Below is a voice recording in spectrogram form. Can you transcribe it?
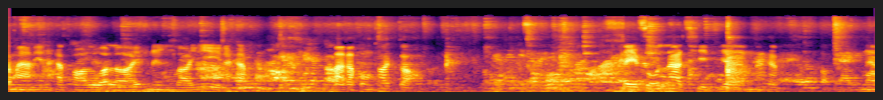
ประมาณนี้นะครับ พอรั้วร้อยหนึ่งร้อยยี่นะครับปลากระพงทอดกรอบซีฟู้ดราดฉีดเยิ้มนะครับเนื้อ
